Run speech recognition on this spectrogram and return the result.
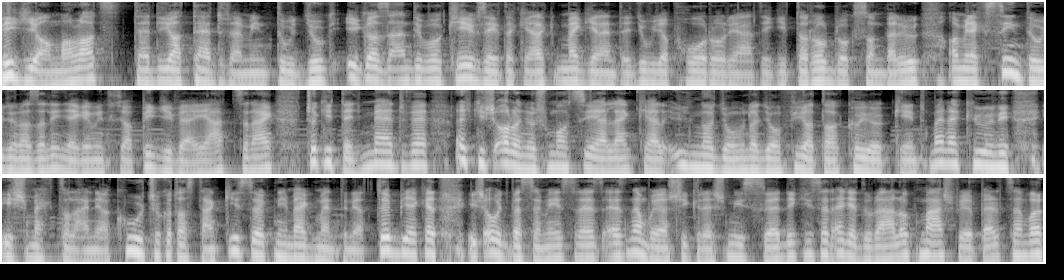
Piggy a malac, Teddy a tedve, mint tudjuk. Igazándiból képzétek el, megjelent egy újabb horrorjáték itt a Robloxon belül, aminek szinte ugyanaz a lényege, mint hogy a Piggyvel játszanánk, csak itt egy medve, egy kis aranyos maci ellen kell nagyon-nagyon fiatal kölyökként menekülni, és megtalálni a kulcsokat, aztán kiszökni, megmenteni a többieket, és ahogy veszem észre, ez, ez nem olyan sikeres misszió eddig, hiszen egyedül állok, másfél percen van,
